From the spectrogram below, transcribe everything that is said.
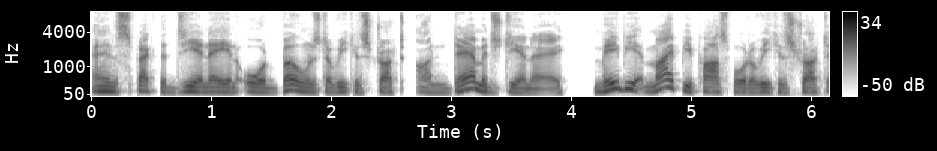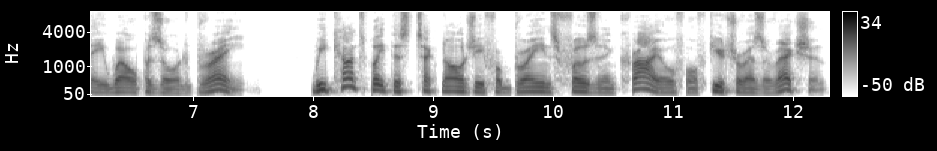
and inspect the DNA in old bones to reconstruct undamaged DNA, maybe it might be possible to reconstruct a well preserved brain. We contemplate this technology for brains frozen in cryo for future resurrection,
